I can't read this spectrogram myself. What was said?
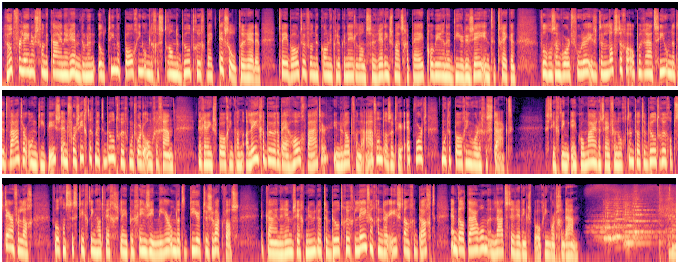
Hulpverleners van de KNRM doen een ultieme poging om de gestrande bultrug bij Texel te redden. Twee boten van de Koninklijke Nederlandse Reddingsmaatschappij proberen het dier de zee in te trekken. Volgens een woordvoerder is het een lastige operatie omdat het water ondiep is en voorzichtig met de bultrug moet worden omgegaan. De reddingspoging kan alleen gebeuren bij hoog water. In de loop van de avond, als het weer eb wordt, moet de poging worden gestaakt. Stichting Ecomare zei vanochtend dat de bultrug op sterven lag. Volgens de stichting had wegslepen geen zin meer omdat het dier te zwak was. De KNRM zegt nu dat de bultrug levender is dan gedacht... en dat daarom een laatste reddingspoging wordt gedaan.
